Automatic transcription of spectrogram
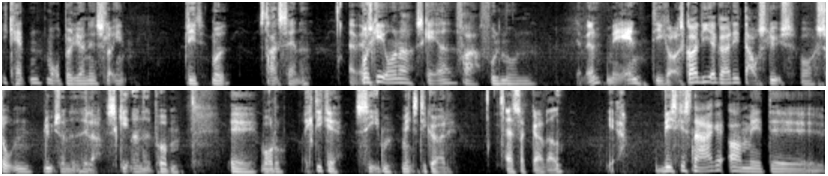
i kanten, hvor bølgerne slår ind. Blidt mod strandsandet. Ja, vel. Måske under skæret fra fuldmånen. Javel. Men de kan også godt lide at gøre det i dagslys, hvor solen lyser ned, eller skinner ned på dem. Øh, hvor du rigtig kan se dem, mens de gør det. Altså, gør hvad? Ja. Vi skal snakke om et... Øh,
